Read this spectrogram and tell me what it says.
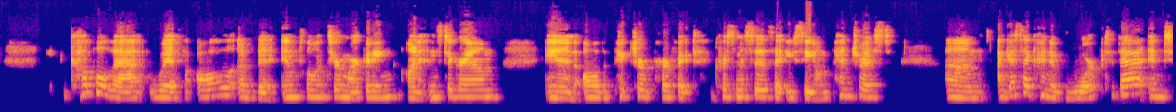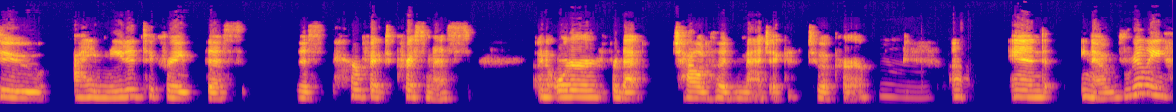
Couple that with all of the influencer marketing on Instagram and all the picture perfect Christmases that you see on Pinterest um, I guess I kind of warped that into I needed to create this this perfect Christmas in order for that childhood magic to occur. Mm. And you know, really,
